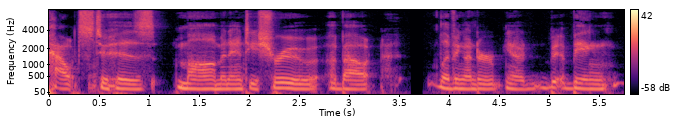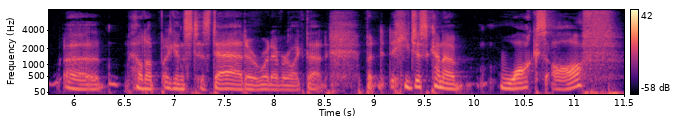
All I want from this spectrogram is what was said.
pouts to his mom and Auntie Shrew about living under, you know, b- being uh, held up against his dad or whatever like that. But he just kind of walks off.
